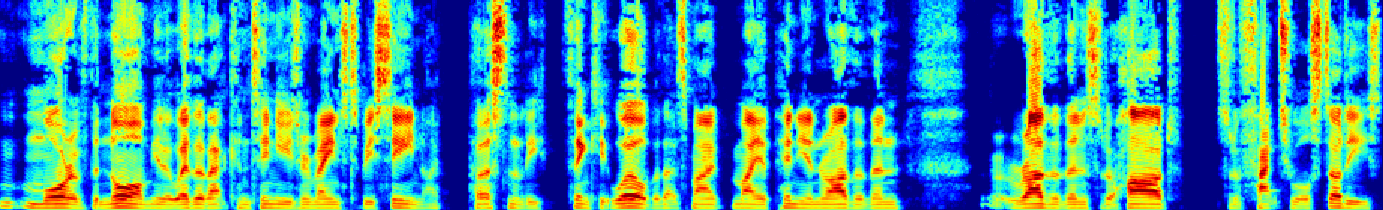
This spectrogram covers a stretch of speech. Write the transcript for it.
more of the norm, you know, whether that continues remains to be seen. I personally think it will, but that's my my opinion rather than rather than sort of hard sort of factual studies.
